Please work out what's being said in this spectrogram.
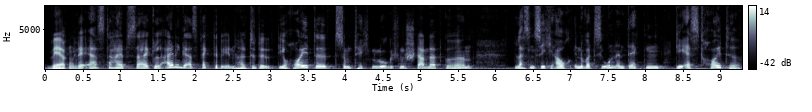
Während der erste Hype Cycle einige Aspekte beinhaltete, die heute zum technologischen Standard gehören, lassen sich auch Innovationen entdecken, die erst heute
